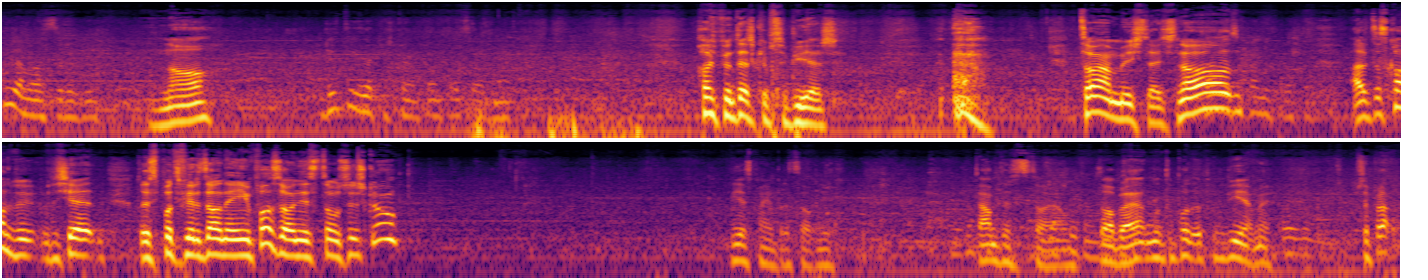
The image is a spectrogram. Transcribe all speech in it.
Chuja nas zrobi. No, Gdzie ty jest jakiś tam, pracownik? chodź piąteczkę przybijesz. Co mam myśleć? No, To jest pani proszę. ale to skąd wy wy się... To jest potwierdzone info, że on jest z tą szyszką? Jest pani pracownik. Tam też stoją. Dobra, no to pod- podbijemy. Przepraszam.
